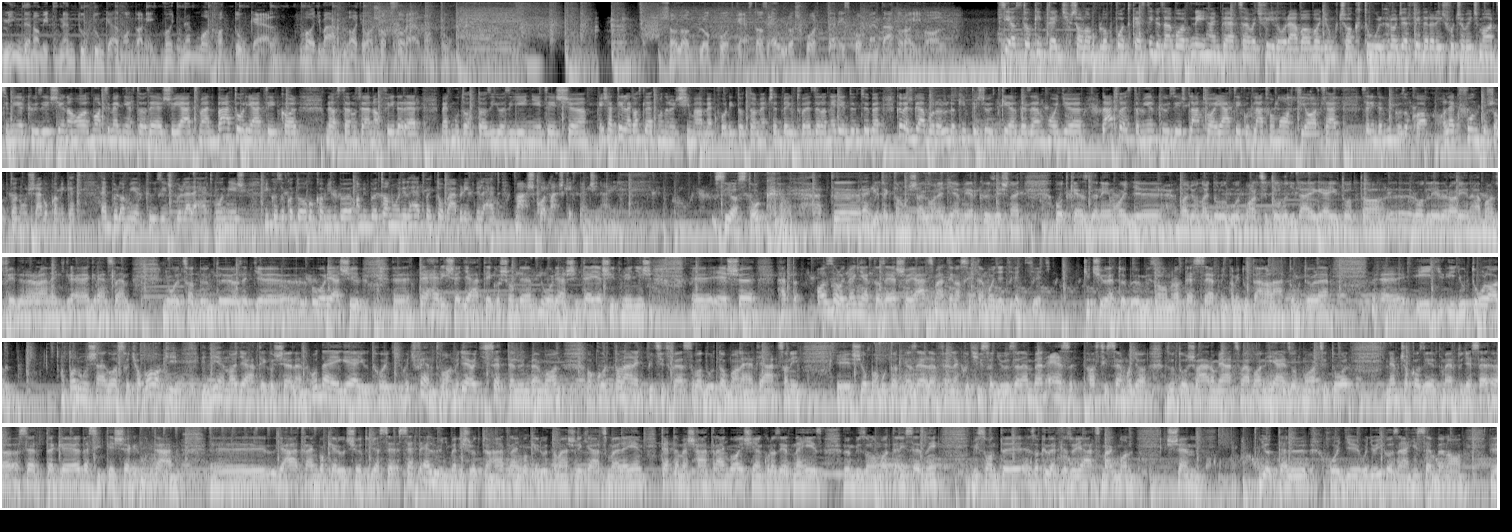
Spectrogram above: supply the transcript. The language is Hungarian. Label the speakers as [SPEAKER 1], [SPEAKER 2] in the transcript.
[SPEAKER 1] Minden, amit nem tudtunk elmondani, vagy nem mondhattunk el, vagy már nagyon sokszor elmondtunk. Salakblog Podcast az Eurosport tenisz kommentátoraival.
[SPEAKER 2] Sziasztok, itt egy Salakblog Podcast. Igazából néhány perccel vagy fél órával vagyunk csak túl Roger Federer és Fucsovics Marci mérkőzésén, ahol Marci megnyerte az első játszmát bátor játékkal, de aztán utána Federer megmutatta az igazi jényét, és, és hát tényleg azt lehet mondani, hogy simán megfordította a meccset bejutva ezzel a negyed döntőbe. Köves Gáborral ülök itt, és őt kérdezem, hogy látva ezt a mérkőzést, látva a játékot, látva Marci arcát, szerinted mik azok a, a legfontosabb tanulságok, amiket ebből a mérkőzésből le lehet vonni, és mik azok a dolgok, amiből, amiből tanulni lehet, vagy tovább lépni lehet, máskor másképpen csinálni.
[SPEAKER 3] Sziasztok! Hát rengeteg tanulsága van egy ilyen mérkőzésnek. Ott kezdeném, hogy nagyon nagy dolog volt Marcitól, hogy idáig eljutott a Rod Laver arénában Federer ellen egy Grand Slam 8 döntő, az egy óriási teher is egy játékoson, de óriási teljesítmény is. És hát azzal, hogy megnyerte az első játszmát, én azt hittem, hogy egy, egy, egy kicsivel több önbizalomra tesz szert, mint amit utána láttunk tőle. Így, így utólag a tanulság az, hogy ha valaki egy ilyen nagy játékos ellen odáig eljut, hogy, hogy fent van, ugye, hogy szettelőnyben van, akkor talán egy picit felszabadultabban lehet játszani, és jobban mutatni az ellenfelnek, hogy hisz a győzelemben. Ez azt hiszem, hogy az utolsó három játszmában hiányzott Marcitól, nem csak azért, mert ugye a szettek elveszítések után ugye hátrányba került, sőt, ugye szett előnyben is rögtön hátrányba került a második játszma elején, tetemes hátrányba, és ilyenkor azért nehéz nehéz önbizalommal teniszezni, viszont ez a következő játszmákban sem jött elő, hogy, hogy ő igazán hisz ebben a e,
